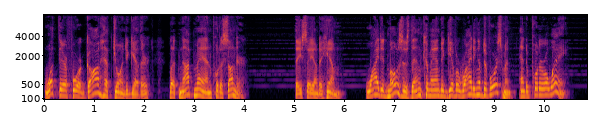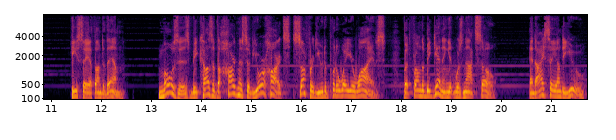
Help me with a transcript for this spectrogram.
What therefore God hath joined together, let not man put asunder. They say unto him, Why did Moses then command to give a writing of divorcement, and to put her away? He saith unto them, Moses, because of the hardness of your hearts, suffered you to put away your wives. But from the beginning it was not so. And I say unto you,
